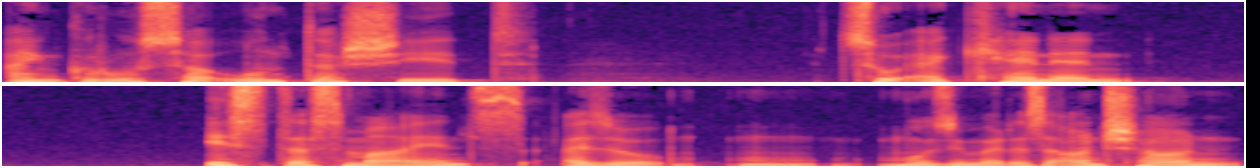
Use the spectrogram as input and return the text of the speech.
ein großer Unterschied zu erkennen, ist das meins? Also muss ich mir das anschauen,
